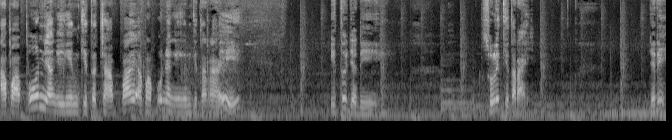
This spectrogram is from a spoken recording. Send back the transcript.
Apa pun yang ingin kita capai, apa pun yang ingin kita raih, itu jadi sulit kita raih. Jadi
